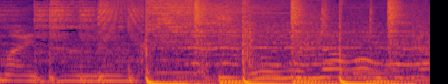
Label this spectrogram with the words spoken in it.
my dreams. Going on.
